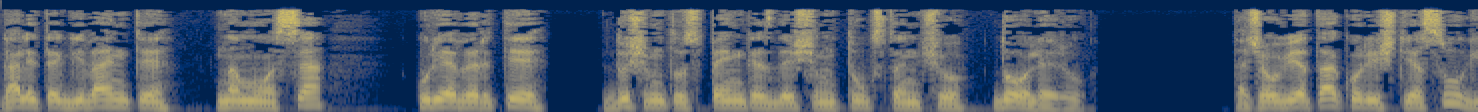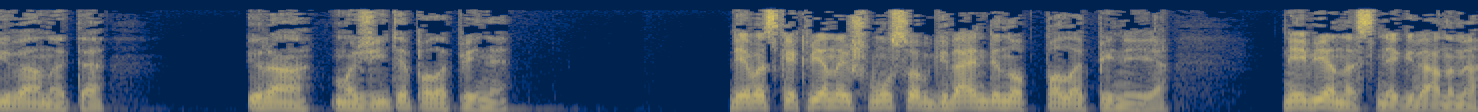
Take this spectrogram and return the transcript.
galite gyventi namuose, kurie verti 250 tūkstančių dolerių. Tačiau vieta, kur iš tiesų gyvenate, yra mažytė palapinė. Dievas kiekvieną iš mūsų apgyvendino palapinėje. Nei vienas negyvename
